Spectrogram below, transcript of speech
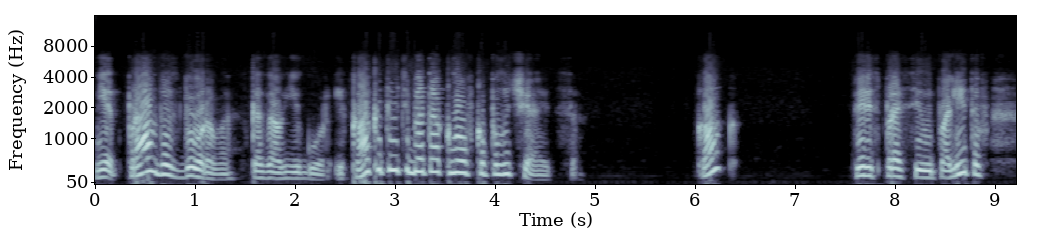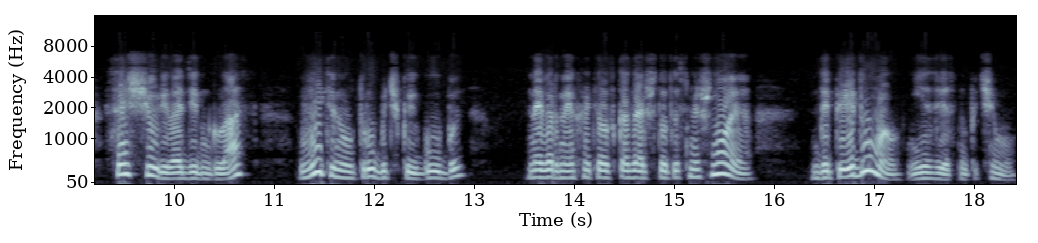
Нет, правда здорово, — сказал Егор. — И как это у тебя так ловко получается? — Как? — переспросил Ипполитов, сощурил один глаз, вытянул трубочкой губы. Наверное, хотел сказать что-то смешное, да передумал, неизвестно почему.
